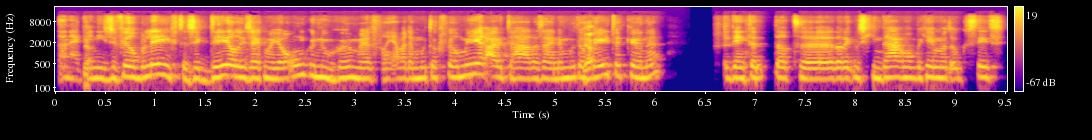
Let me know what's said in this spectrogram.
dan heb je ja. niet zoveel beleefd. Dus ik deel zeg maar jouw ongenoegen met van, ja, maar er moet toch veel meer uit te halen zijn. Er moet ook ja. beter kunnen. Ik denk dat, dat, uh, dat ik misschien daarom op een gegeven moment ook steeds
